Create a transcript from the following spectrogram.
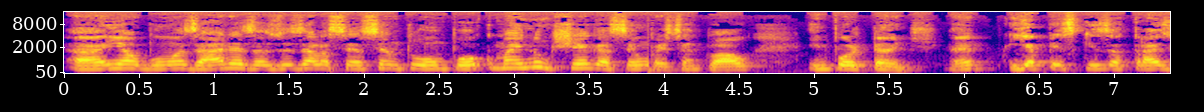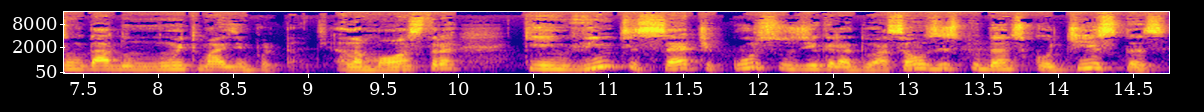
Ah, em algumas áreas, às vezes, ela se acentua um pouco, mas não chega a ser um percentual importante. Né? E a pesquisa traz um dado muito mais importante. Ela mostra que em 27 cursos de graduação, os estudantes cotistas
